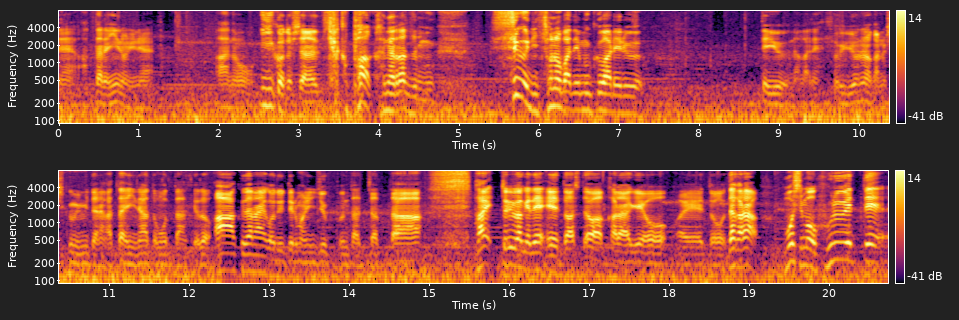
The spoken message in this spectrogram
ねあったらいいのにね。あのいいことしたら100%必ずむすぐにその場で報われるっていうなんかねそういう世の中の仕組みみたいなのがあったらいいなと思ったんですけどああくだらないこと言ってる間に10分経っちゃった。はいというわけでえっ、ー、と明日は唐揚げをえっ、ー、とだからもしも震えて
